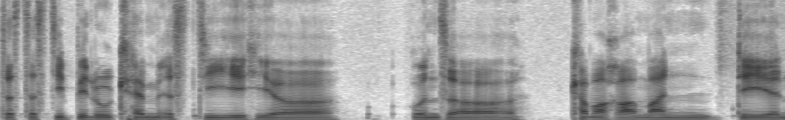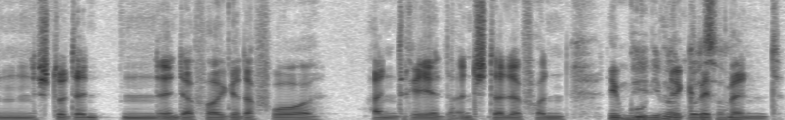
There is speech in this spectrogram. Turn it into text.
dass das die Billo-Cam ist, die hier unser Kameramann den Studenten in der Folge davor andreht, anstelle von dem Nee, guten. Equipment.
